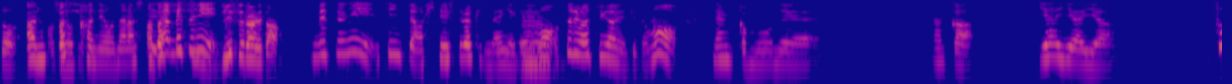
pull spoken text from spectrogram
とアンチの鐘を鳴らしていや私別にディスられた。別にしんちゃんは否定してるわけじゃないんやけども、うん。それは違うんやけどもなんかもうねなんかいやいやいやそ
